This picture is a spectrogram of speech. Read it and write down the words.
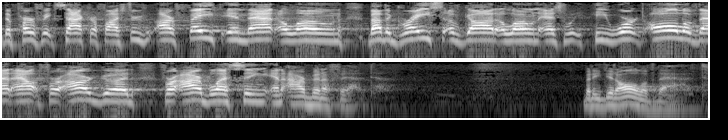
the perfect sacrifice. Through our faith in that alone, by the grace of God alone, as we, He worked all of that out for our good, for our blessing, and our benefit. But he did all of that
